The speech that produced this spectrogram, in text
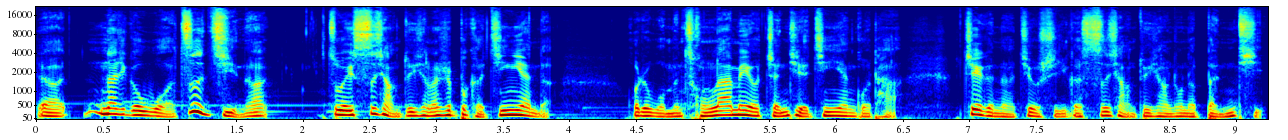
呃，那这个我自己呢，作为思想对象，那是不可经验的。或者我们从来没有整体的经验过它，这个呢就是一个思想对象中的本体。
